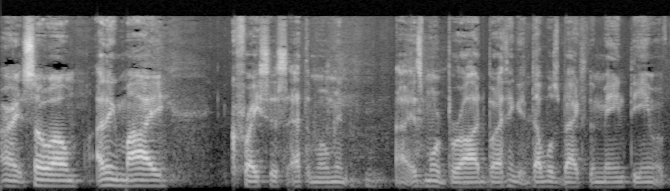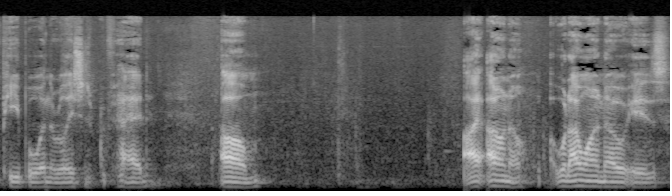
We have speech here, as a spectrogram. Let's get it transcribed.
All right, so um, I think my crisis at the moment uh, is more broad, but I think it doubles back to the main theme of people and the relationships we've had. Um, I I don't know. What I want to know is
